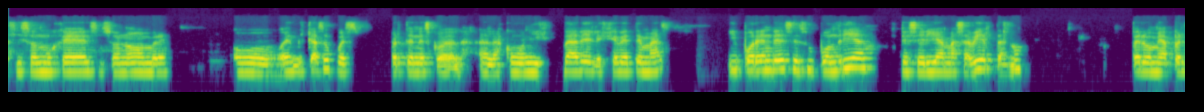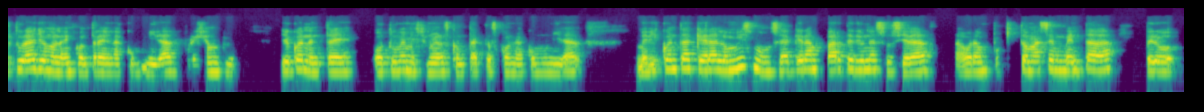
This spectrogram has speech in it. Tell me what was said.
si son mujeres, si son hombres, o en mi caso, pues pertenezco a la, comunidad LGBT más y por ende se supondría que sería más abierta, ¿no? Pero mi apertura yo no la encontré en la comunidad, por ejemplo. Yo cuando entré o tuve mis primeros contactos con la comunidad, me di cuenta que era lo mismo, o sea, que eran parte de una sociedad ahora un poquito más segmentada, pero,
